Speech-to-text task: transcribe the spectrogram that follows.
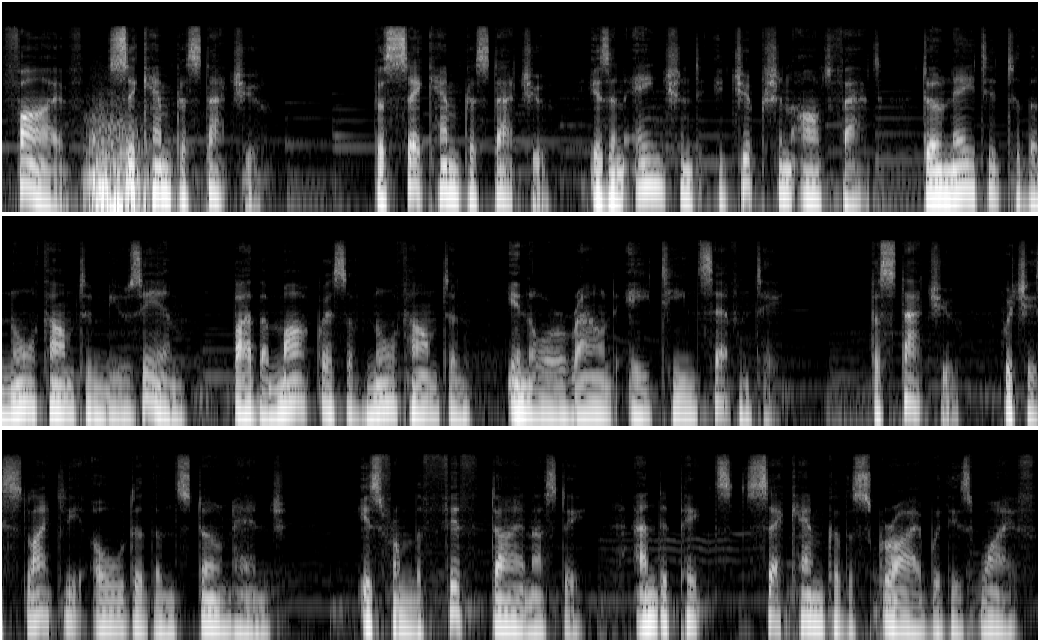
5. Sekhemka statue. The Sekhemka statue is an ancient Egyptian artifact donated to the Northampton Museum by the Marquess of Northampton in or around 1870. The statue, which is slightly older than Stonehenge, is from the 5th dynasty and depicts Sekhemka the scribe with his wife,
